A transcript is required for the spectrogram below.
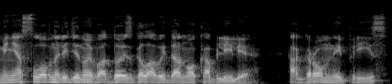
Меня словно ледяной водой с головы до ног облили. Огромный приз.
